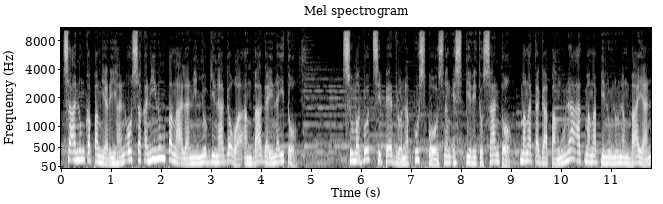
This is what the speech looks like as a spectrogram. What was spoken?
sa anong kapangyarihan o sa kaninong pangalan ninyo ginagawa ang bagay na ito? Sumagot si Pedro na puspos ng Espiritu Santo, mga tagapanguna at mga pinuno ng bayan,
